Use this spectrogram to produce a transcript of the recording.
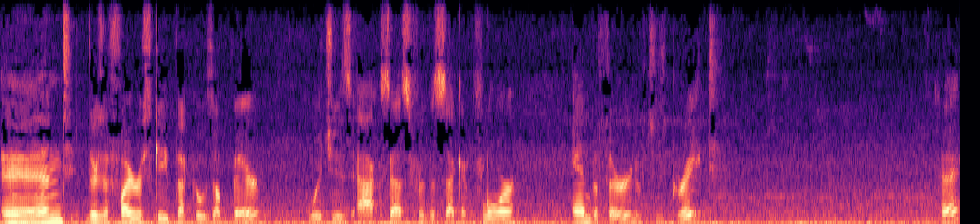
And there's a fire escape that goes up there, which is access for the second floor and the third, which is great. Okay.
